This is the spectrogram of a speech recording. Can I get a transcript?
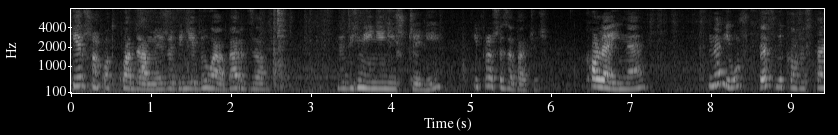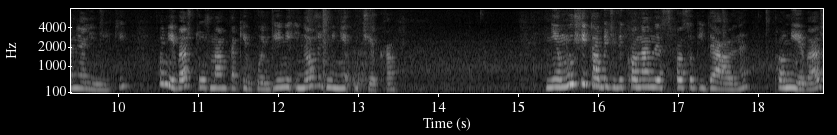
Pierwszą odkładamy, żeby nie była bardzo, żebyśmy jej nie niszczyli. I proszę zobaczyć. Kolejne no już bez wykorzystania linijki, ponieważ tu już mam takie wgłębienie i nożyk mi nie ucieka. Nie musi to być wykonane w sposób idealny, ponieważ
